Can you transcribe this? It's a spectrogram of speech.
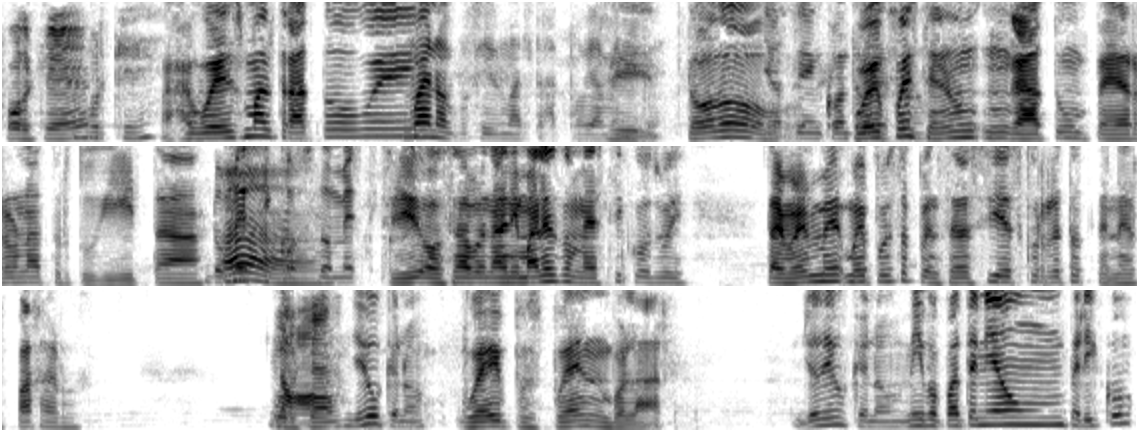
¿Por qué? ¿Por qué? Ah, güey, es maltrato, güey. Bueno, pues sí es maltrato, sí, obviamente. todo. Yo estoy en contra Güey, de puedes eso. tener un, un gato, un perro, una tortuguita. Domésticos, Ah. domésticos. Sí, o sea, bueno, animales domésticos, güey. También me, me he puesto a pensar si es correcto tener pájaros. ¿Por No, qué? yo digo que no. Güey, pues pueden volar. Yo digo que no. Mi papá tenía un perico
